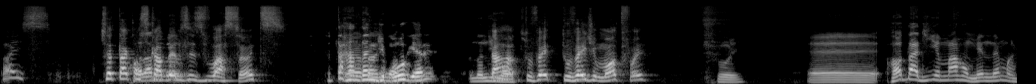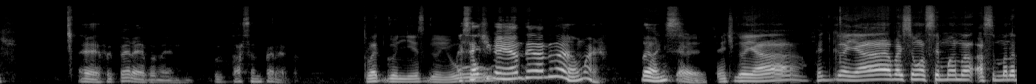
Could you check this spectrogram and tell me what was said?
Paz. Você tá com os cabelos meu... esvoaçantes? Tu tá andando de burger, né? Andando de tá, moto. Tu veio, tu veio de moto, foi? Foi. É... Rodadinha mais ou menos, né, mancho? É, foi pereba mesmo. Tá sendo pereba. Atlético Goianiense ganhou. Mas se a gente ganhar, não tem nada não, macho. Dane-se. É, se a gente ganhar, se a gente ganhar, vai ser uma semana, a semana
